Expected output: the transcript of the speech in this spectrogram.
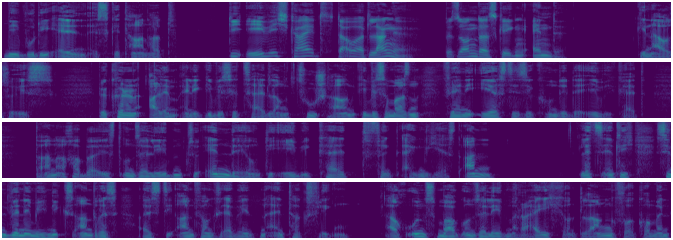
wie Woody Allen es getan hat. Die Ewigkeit dauert lange, besonders gegen Ende. Genauso ist. Wir können allem eine gewisse Zeit lang zuschauen, gewissermaßen für eine erste Sekunde der Ewigkeit. Danach aber ist unser Leben zu Ende und die Ewigkeit fängt eigentlich erst an. Letztendlich sind wir nämlich nichts anderes als die anfangs erwähnten Eintagsfliegen. Auch uns mag unser Leben reich und lang vorkommen,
